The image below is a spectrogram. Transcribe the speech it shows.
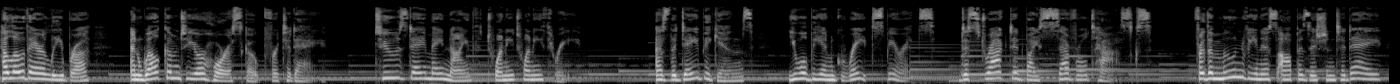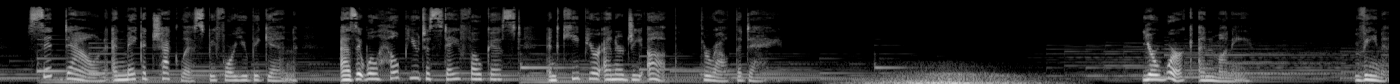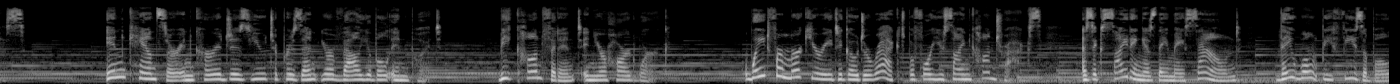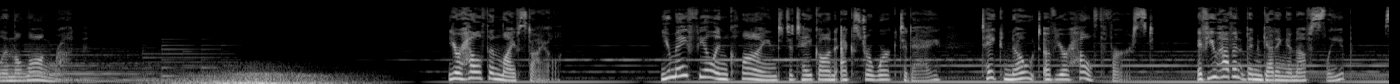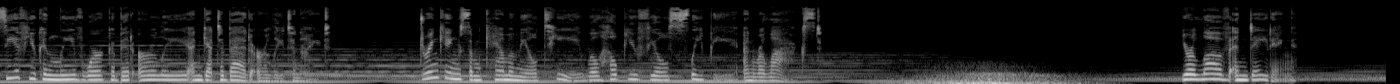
Hello there, Libra, and welcome to your horoscope for today, Tuesday, May 9th, 2023. As the day begins, you will be in great spirits, distracted by several tasks. For the Moon Venus opposition today, sit down and make a checklist before you begin, as it will help you to stay focused and keep your energy up throughout the day. Your work and money. Venus. In Cancer encourages you to present your valuable input. Be confident in your hard work. Wait for Mercury to go direct before you sign contracts. As exciting as they may sound, they won't be feasible in the long run. Your health and lifestyle. You may feel inclined to take on extra work today. Take note of your health first. If you haven't been getting enough sleep, see if you can leave work a bit early and get to bed early tonight. Drinking some chamomile tea will help you feel sleepy and relaxed. Your love and dating.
